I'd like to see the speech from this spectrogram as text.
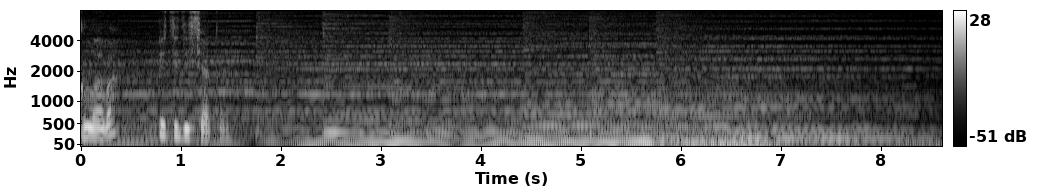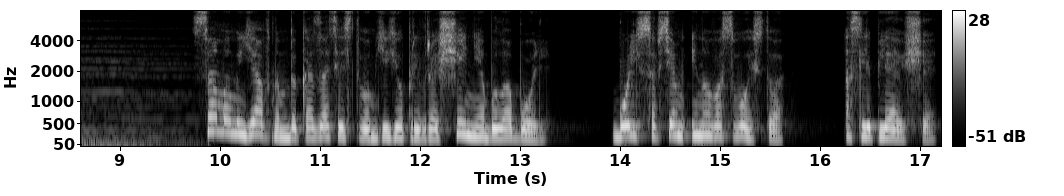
Глава 50 Самым явным доказательством ее превращения была боль. Боль совсем иного свойства, ослепляющая.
